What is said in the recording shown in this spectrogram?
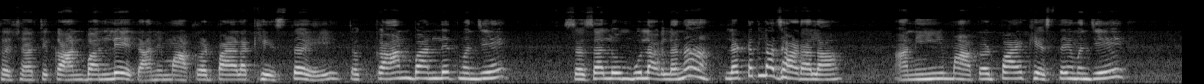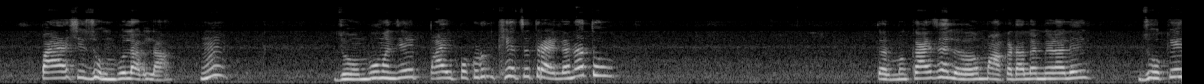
सशाचे कान बांधलेत आणि माकड पायाला खेचतंय तर कान बांधलेत म्हणजे ससा लोंबू लागला ना लटकला झाडाला. आणि माकड पाय खेचतंय म्हणजे पायाशी झोंबू लागला. हं? झोंबू म्हणजे पाय पकडून खेचत राहिला ना तो. तर मग काय झालं? माकडाला मिळाले झोके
